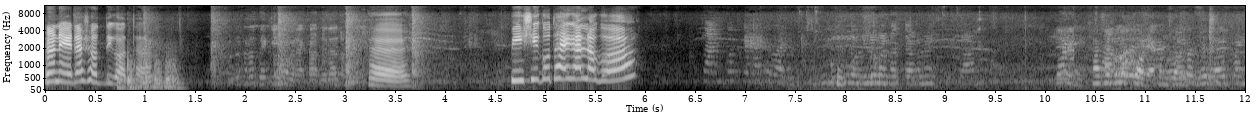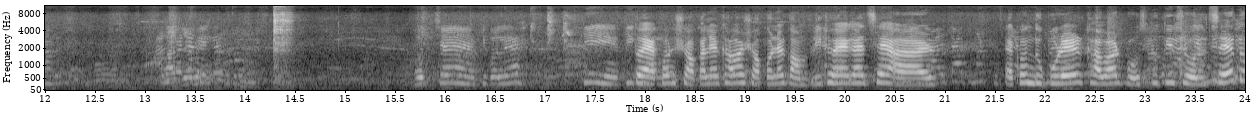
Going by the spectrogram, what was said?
না। না এটা সত্যি কথা। হ্যাঁ। পিসি কোথায় গেল গো? কি কি তো এখন সকালের খাবার সকলের কমপ্লিট হয়ে গেছে আর এখন দুপুরের খাবার প্রস্তুতি চলছে। তো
